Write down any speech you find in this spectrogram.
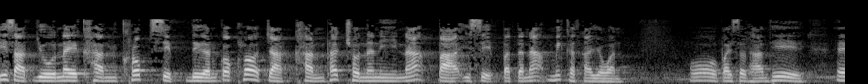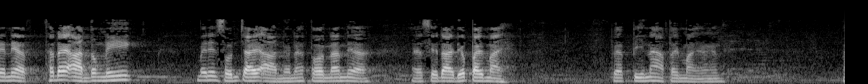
ธิสัตว์อยู่ในคันครบสิบเดือนก็คลอดจากคันพระชนนีณป่าอิสิปตนะมิกทายวันโอ้ไปสถานที่เนี่ยถ้าได้อ่านตรงนี้ไม่ได้สนใจอ่านเลยนะตอนนั้นเนี่ยเสียดายเดี๋ยวไปใหม่แปปีหน้าไปใหม่ย่างนั้นแหม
